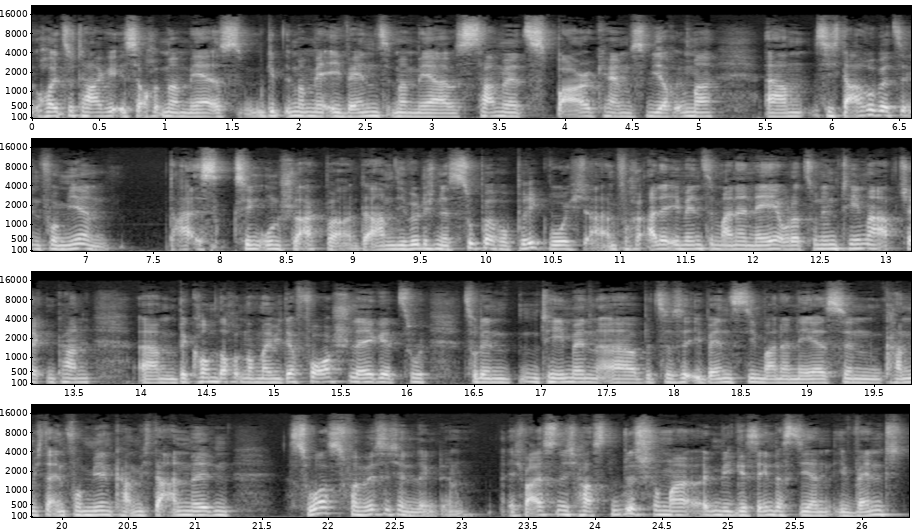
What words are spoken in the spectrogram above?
heutzutage ist auch immer mehr, es gibt immer mehr Events, immer mehr Summits, Barcamps, wie auch immer, ähm, sich darüber zu informieren da ist Xing unschlagbar. Da haben die wirklich eine super Rubrik, wo ich einfach alle Events in meiner Nähe oder zu einem Thema abchecken kann, ähm, bekommt auch immer mal wieder Vorschläge zu, zu den Themen äh, bzw. Events, die in meiner Nähe sind, kann mich da informieren, kann mich da anmelden. Sowas vermisse ich in LinkedIn. Ich weiß nicht, hast du das schon mal irgendwie gesehen, dass dir ein Event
